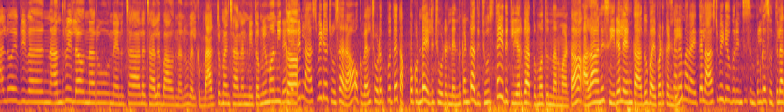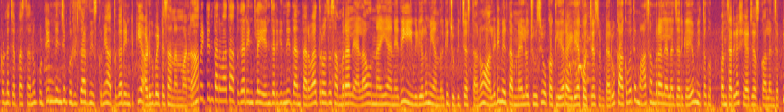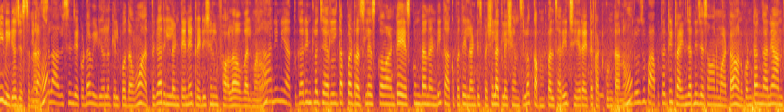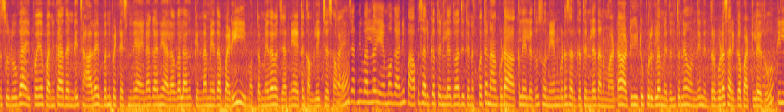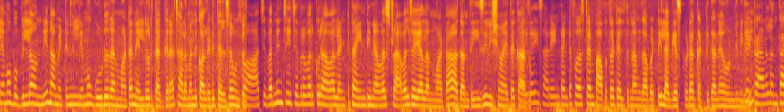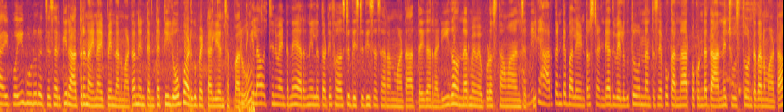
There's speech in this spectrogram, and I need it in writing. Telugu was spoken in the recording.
హలో ఎవ్రీవన్ అందరూ ఇలా ఉన్నారు? నేను చాలా చాలా బాగున్నాను. Welcome back to my channel మీతో మీ మోనికా. లాస్ట్ వీడియో చూసారా? ఒకవేళ చూడకపోతే తప్పకుండా వెళ్ళి చూడండి. ఎందుకంటే అది చూస్తే ఇది క్లియర్గా అర్థమవుతుంది అనమాట అలా అని సీరియల్ ఏం కాదు. భయపడకండి. మరి అయితే లాస్ట్ వీడియో గురించి సింపుల్గా సుత్తి లేకుండా చెప్పేస్తాను. పుట్టింటి నుంచి పురుషారు తీసుకుని అత్తగారి ఇంటికి అడుగు పెట్టేశాను అనమాట పెట్టిన తర్వాత అత్తగారి ఇంట్లో ఏం జరిగింది? దాని తర్వాత రోజు సంబరాలు ఎలా ఉన్నాయి అనేది ఈ వీడియోలో మీ అందరికీ చూపించేస్తాను. ఆల్రెడీ మీరు తమిళలో చూసి ఒక క్లియర్ ఐడియాకి వచ్చేసి ఉంటారు. కాకపోతే మా సంబరాలు ఎలా జరిగాయో మీతో తప్పనిసరిగా షేర్ చేసుకోవాలని చెప్పి వీడియో చేస్తున్నాను. అసలు ఆలస్యం చేయకుండా వీడియోలోకి వెళ్ళిపోదాము. అత్తగారి ఇల్లు అంటేనే ట్రెడిషనల్ ఫాలో అవ్వాలి మనం. అని మీ అత్తగారి ఇంట్లో చీరలు తప్ప డ్రెస్సులు వేసుకోవా అంటే వేసుకుంటానండి. కాకపోతే ఇలాంటి స్పెషల్ అకేషన్స్లో కంపల్సరీ చీర అయితే కట్టుకుంటాను. ఈ రోజు పాపతోటి ట్రైన్ జర్నీ చేసాం అనమాట అనుకుంటాం గానీ అంత సులువుగా అయిపోయే పని కాదండి. చాలా ఇబ్బంది పెట్టేసింది. అయినా గానీ ఎలాగోలాగా కింద మీద పడి మొత్తం మీద జర్నీ అయితే కంప్లీట్ చేసాము. ట్రైన్ జర్నీ వల్ల ఏమో గానీ పాప సరిగ్గా తినలేదు. అది తినకపోతే నాకు కూడా ఆకలేదు సో నేను కూడా సరిగ్గా తినలేదు అనమాట అటు ఇటు పురుగులా మెదులుతూనే ఉంది. నిద్ర కూడా సరిగ్గా పట్టలేదు. ఇల్లేమో బొబ్బిల్లో ఉంది. నా మెట్టినిల్లేమో గూడూరు అనమాట నెల్లూరు దగ్గర. చాలా మందికి ఆల్రెడీ తెలిసే ఉంటుంది. ఆ చివరి నుంచి ఈ చివరి వరకు రావాలంటే నైన్టీన్ అవర్స్ ట్రావెల్ చేయాలన్నమాట. అదంత ఈజీ విషయం అయితే కాదు. ఈసారి ఏంటంటే ఫస్ట్ టైం పాపతో వెళ్తున్నాం కాబట్టి లగేజ్ కూడా గట్టిగానే ఉండింది. ట్రావెల్ అంతా అయిపోయి గూడూరు వచ్చేసరికి రాత్రి నైన్ అయిపోయింది అనమాట నేను టెన్ థర్టీ లోపు అడుగు పెట్టాలి అని చెప్పారు. ఇలా వచ్చిన వెంటనే ఎర్ర నీళ్ళతోటి ఫస్ట్ దిష్టి తీసేశారనమాట అత్తయ్య గారు రెడీగా ఉన్నారు. మేము ఎప్పుడు వస్తామా అని చెప్పి. హారత్ అంటే భలే ఇంట్రెస్ట్ అండి. అది వెలుగుతూ ఉన్నంతసేపు కన్ను ఆర్పకుండా దాన్నే చూస్తూ ఉంటది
